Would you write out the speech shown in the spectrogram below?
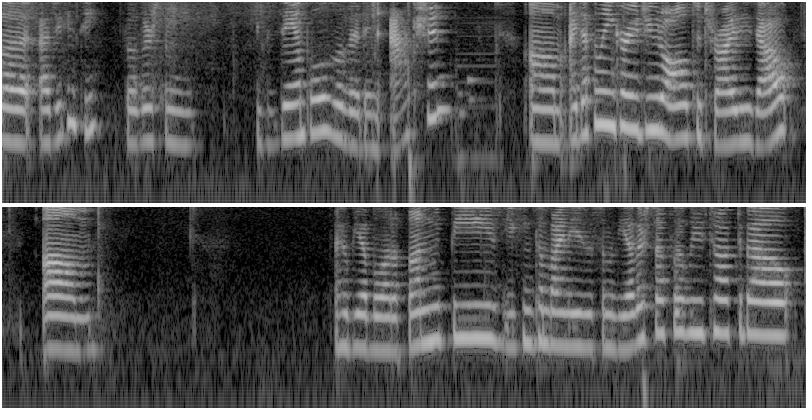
But as you can see, those are some examples of it in action. Um, I definitely encourage you all to try these out. Um, I hope you have a lot of fun with these. You can combine these with some of the other stuff that we've talked about.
